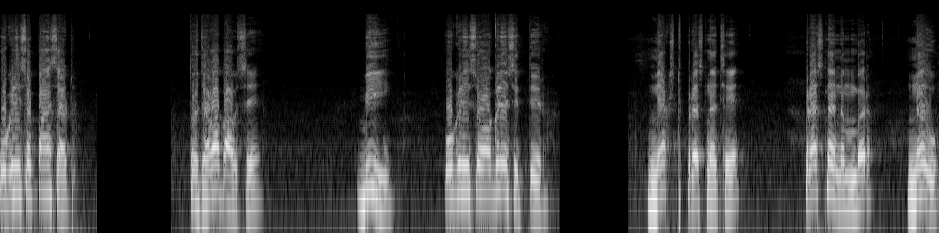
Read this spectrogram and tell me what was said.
ઓગણીસો પાસઠ. તો જવાબ આવશે બી, ઓગણીસો ઓગણસિત્તેર. નેક્સ્ટ પ્રશ્ન છે, પ્રશ્ન નંબર નવ.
